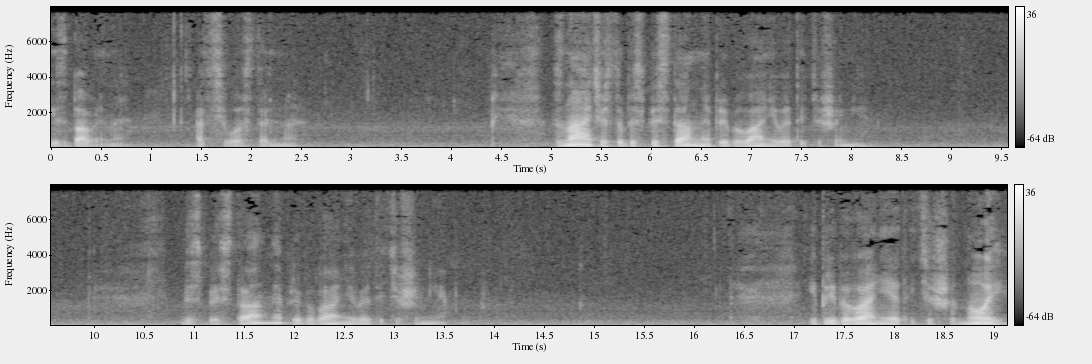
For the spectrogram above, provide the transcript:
избавленное от всего остального. Знаете, что беспрестанное пребывание в этой тишине, беспрестанное пребывание в этой тишине и пребывание этой тишиной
